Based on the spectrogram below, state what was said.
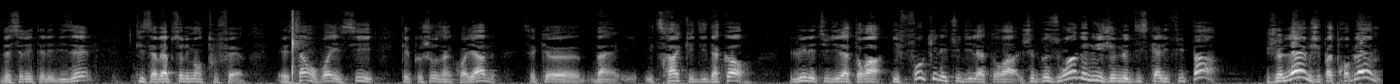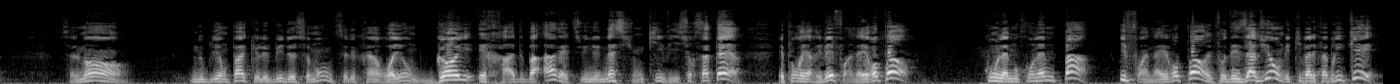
des séries télévisées, qui savait absolument tout faire. Et ça, on voit ici quelque chose d'incroyable, c'est que ben, Yitzhak, dit d'accord, lui, il étudie la Torah. Il faut qu'il étudie la Torah. J'ai besoin de lui, je ne le disqualifie pas. Je l'aime, j'ai pas de problème. Seulement, n'oublions pas que le but de ce monde, c'est de créer un royaume. Goy Echad Ba'aretz, une nation qui vit sur sa terre. Et pour y arriver, il faut un aéroport. Qu'on l'aime ou qu'on l'aime pas. Il faut un aéroport, il faut des avions, mais qui va les fabriquer?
